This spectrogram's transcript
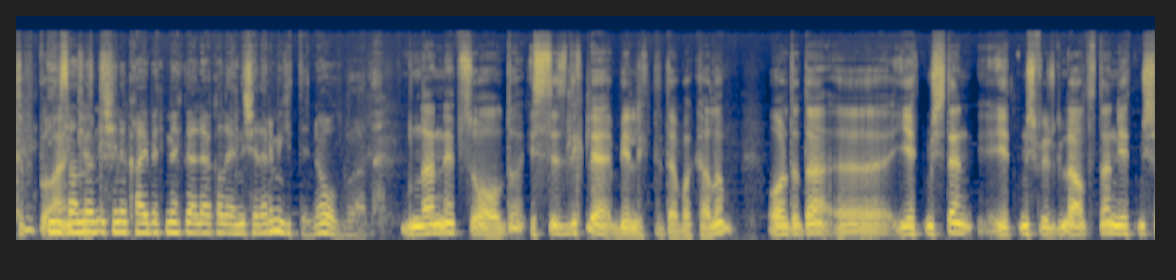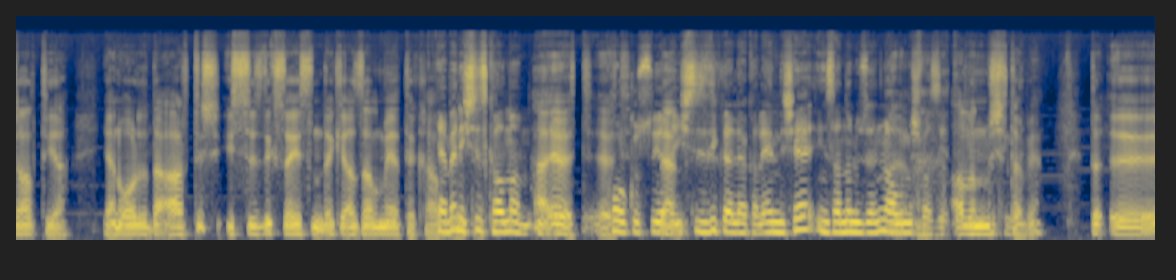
tabii bu İnsanların anket. işini kaybetmekle alakalı endişeleri mi gitti? Ne oldu bu arada? Bunların hepsi oldu. İşsizlikle birlikte de bakalım. Orada da e, 70'ten 70,6'dan 76'ya. Yani orada da artış işsizlik sayısındaki azalmaya tekabül Yani ben ediyor. işsiz kalmam. Ha evet, evet. Korkusu ya da Ben- işsizlikle alakalı endişe insanların üzerinden alınmış vaziyette. Alınmış tabii. Da- e,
